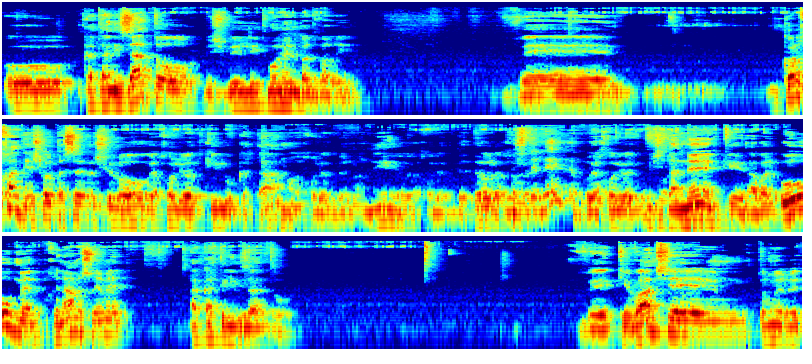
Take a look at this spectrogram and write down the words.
הוא קטליזטור בשביל להתבונן בדברים. וכל אחד יש לו את הסבל שלו, הוא יכול להיות כאילו קטן, הוא יכול להיות בינוני, הוא יכול להיות גדול, הוא להיות... משתנה גם. הוא יכול להיות משתנה, כן, אבל הוא מבחינה מסוימת הקטליזטור. וכיוון ש... זאת אומרת,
